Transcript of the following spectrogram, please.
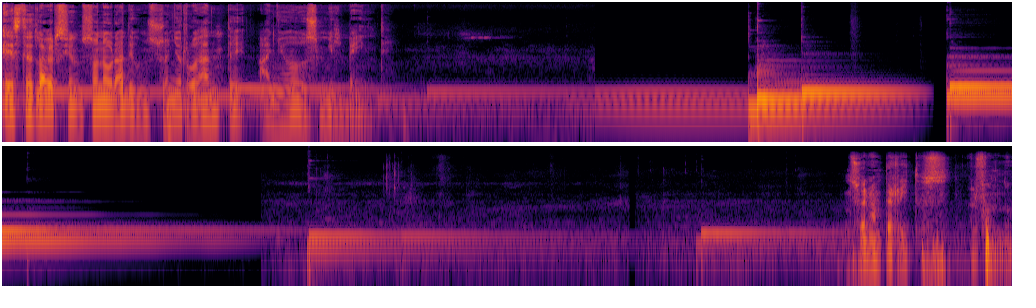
Esta es la versión sonora de Un sueño rodante, año 2020. Suenan perritos al fondo.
